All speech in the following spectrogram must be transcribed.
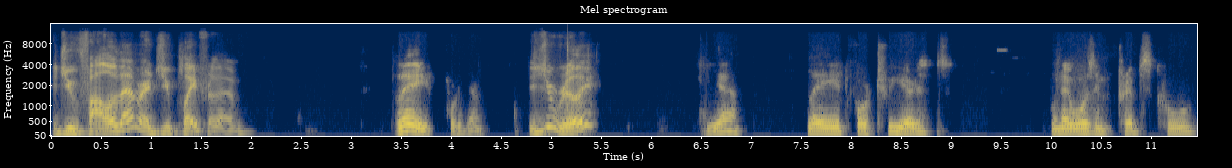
Did you follow them or did you play for them? Play for them. Did you really? Yeah, played for two years when I was in prep school.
